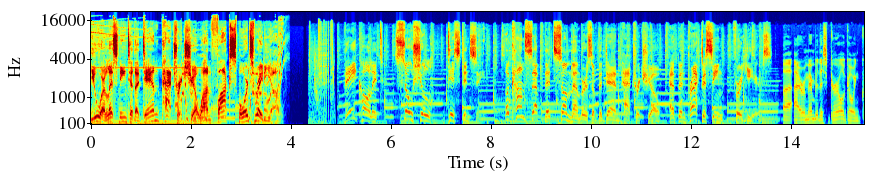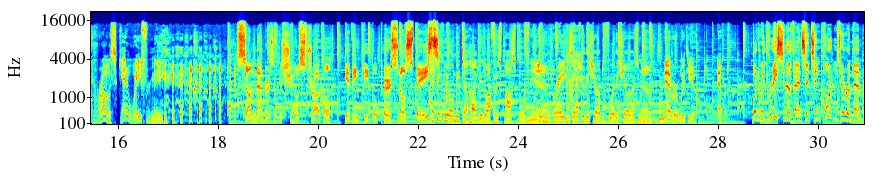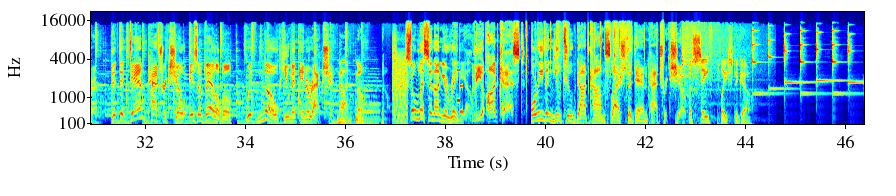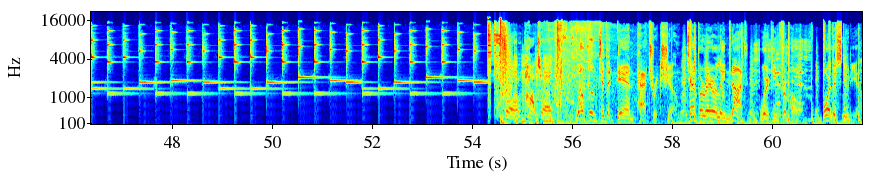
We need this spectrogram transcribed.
You are listening to The Dan Patrick Show on Fox Sports Radio. They call it social distancing, a concept that some members of The Dan Patrick Show have been practicing for years. Uh, I remember this girl going, gross, get away from me. Some members of the show struggle giving people personal space. I think we all need to hug as often as possible Yeah. during the breaks, after the show, before the show. That's no, never with you, ever. But with recent events, it's important to remember that the Dan Patrick Show is available with no human interaction. None. No, no. So listen on your radio, via podcast, or even youtube.com slash the Dan Patrick Show. A safe place to go. Dan Patrick. Welcome to the Dan Patrick Show. Temporarily not working from home or the studio.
